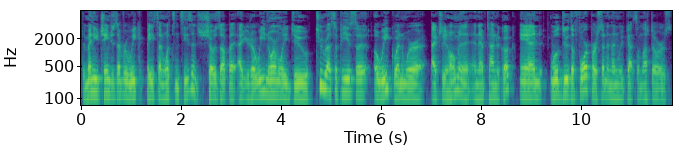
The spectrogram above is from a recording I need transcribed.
The menu changes every week based on what's in season. It shows up at, your door. We normally do two recipes a, a week when we're actually home and, and, have time to cook. And we'll do the four person, and then we've got some leftovers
